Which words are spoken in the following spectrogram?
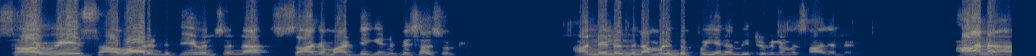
சாகவே சாவார் என்று தேவன் சொன்னார் சாக மாட்டீங்கன்னு பிசா சொல்ற அன்னையில இருந்து நம்மளும் இந்த பொய்ய நம்பிட்டு இருக்கோம் நம்ம சாகல. ஆனா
